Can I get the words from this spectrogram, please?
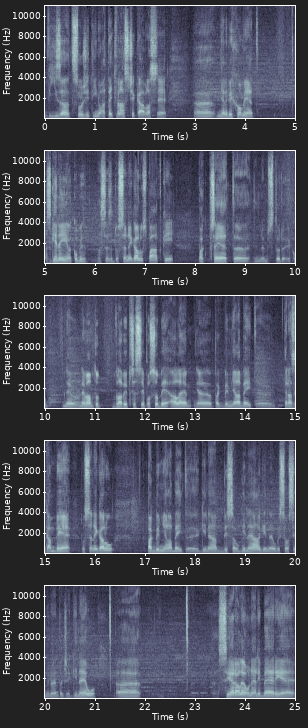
víza složitý. No a teď v nás čeká vlastně, e, měli bychom jet z Guinea jakoby zase do Senegalu zpátky, pak přejet, eh, nevím, to, jako, ne, nemám to v hlavě přesně po sobě, ale e, pak by měla být e, teda z Gambie do Senegalu, pak by měla být e, Guinea, Bissau, Guinea, Guinea Bissau asi jmenujeme, takže Guineu, e, Sierra Leone, Liberie, e,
